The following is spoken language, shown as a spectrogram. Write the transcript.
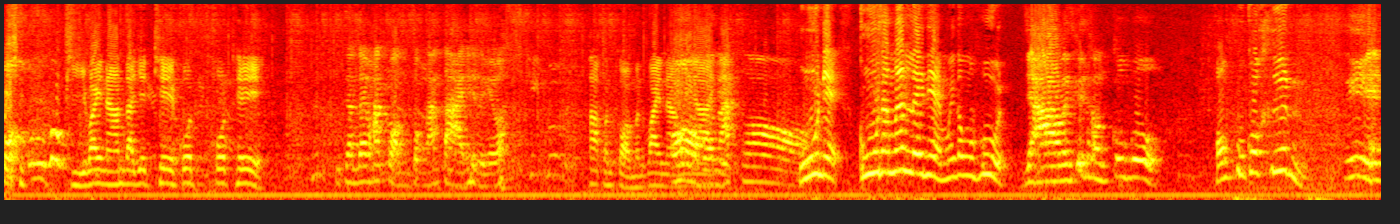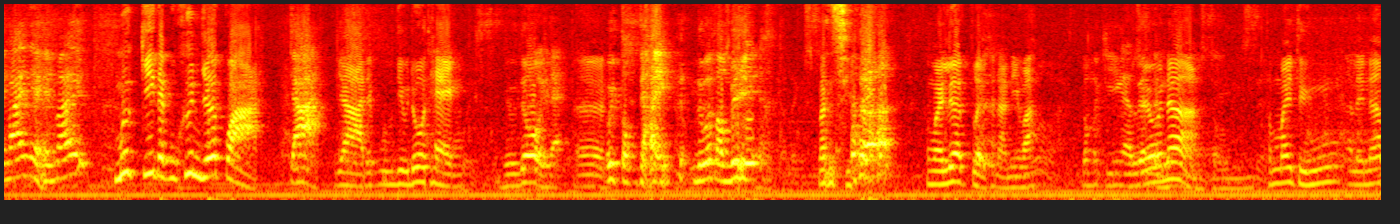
ปีผีว่ายน้ำได้เย็ดเคโคตรโคตรเท่กูจำได้พักก่อนตกน้ำตายนี่หรือไงวะภาคก่อนๆมันว่ายน้ำอ๋อไม่ได้โบนัสก็กูเนี่ยกูทั้งนั้นเลยเนี่ยไม่ต้องมาพูด ยาวมันขึ้นทางกุ้งกูของกูก็ขึ้น นี่เห็นไหมเนี่ยเห็นไหมเมื่อกี้แต่กูขึ้นเยอะกว่า จ้าอย่าเดี๋ยวกูดิวโดแทงยูโดอีกแล้วเอออุ้ ยตกใจนึกว่าซอมบี้นั่นสิ ทำไมเลือดเปลือยขนาดนี้วะ ก็เมื่อกี้ไงเร็วน่ะทำไมถึงอะไรนะ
